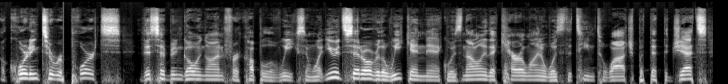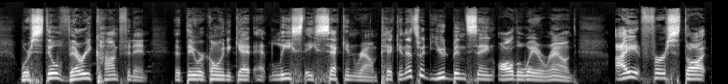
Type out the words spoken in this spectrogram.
According to reports, this had been going on for a couple of weeks. And what you had said over the weekend, Nick, was not only that Carolina was the team to watch, but that the Jets were still very confident that they were going to get at least a second round pick. And that's what you'd been saying all the way around. I at first thought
